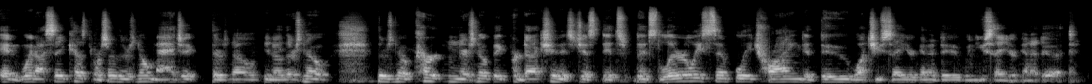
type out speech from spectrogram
and when I say customer service, there's no magic. There's no, you know, there's no, there's no curtain. There's no big production. It's just, it's, it's literally simply trying to do what you say you're going to do when you say you're going to do it.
